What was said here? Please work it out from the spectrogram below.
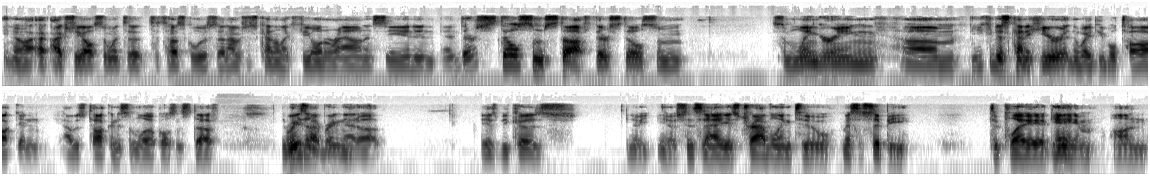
you know, I actually also went to, to Tuscaloosa, and I was just kind of like feeling around and seeing, and and there's still some stuff. There's still some some lingering. Um, you can just kind of hear it in the way people talk, and I was talking to some locals and stuff. The reason I bring that up is because you know, you know, Cincinnati is traveling to Mississippi to play a game on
